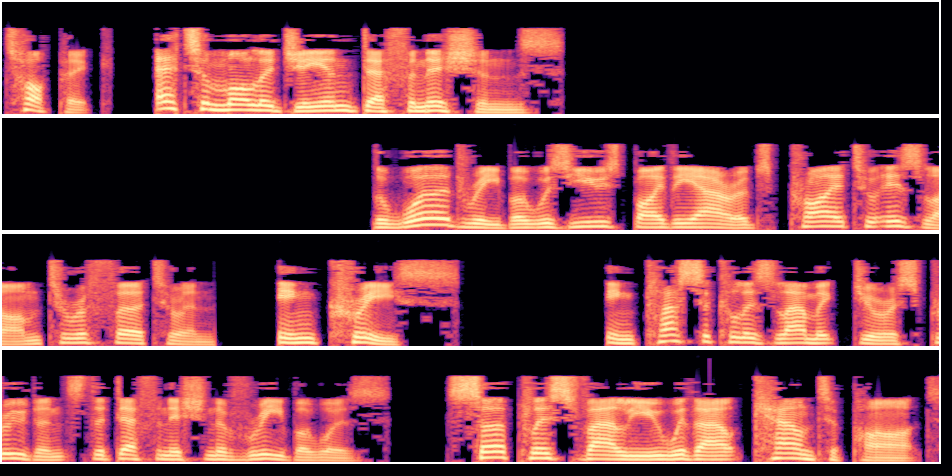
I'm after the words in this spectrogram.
Topic: Etymology and definitions. The word riba was used by the Arabs prior to Islam to refer to an increase. In classical Islamic jurisprudence the definition of riba was surplus value without counterpart.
